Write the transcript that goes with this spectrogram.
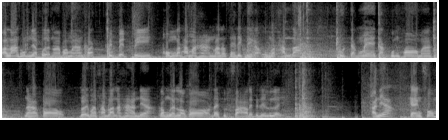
อะร้านผมเนี่ยเปิดมาประมาณสัก11ปี ผมก็ทำอาหารมาตั้งแต่เด็กๆอะผมก็ทำได้ฝึกจากแม่จากคุณพ่อมานะครับ ก็ได้มาทำร้านอาหารเนี่ยก็เหมือนเราก็ได้ศึกษาอะไรไปเรื่อย ๆ อันเนี้ยแกงส้ม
